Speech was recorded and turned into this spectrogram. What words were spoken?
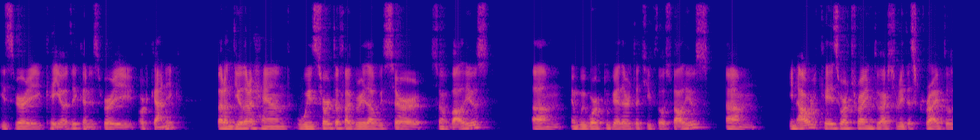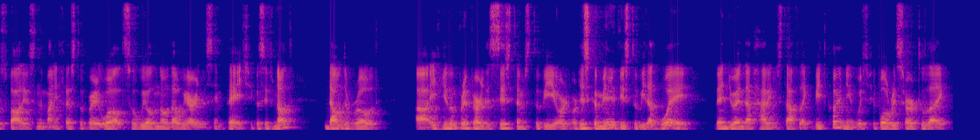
it's very chaotic and it's very organic, but on the other hand, we sort of agree that we share some values. um, and we work together to achieve those values. Um, in our case, we're trying to actually describe those values in the manifesto very well, so we all know that we are in the same page. Because if not, down the road, uh, if you don't prepare these systems to be or, or these communities to be that way, then you end up having stuff like Bitcoin, in which people resort to like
